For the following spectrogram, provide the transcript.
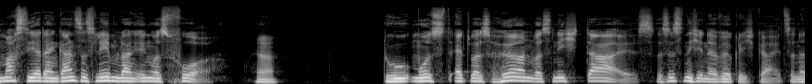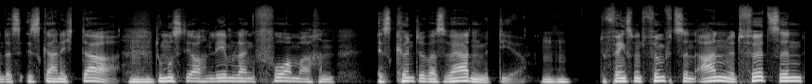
machst dir ja dein ganzes Leben lang irgendwas vor. ja, Du musst etwas hören, was nicht da ist. Das ist nicht in der Wirklichkeit, sondern das ist gar nicht da. Du musst dir auch ein Leben lang vormachen, es könnte was werden mit dir. Du fängst mit 15 an, mit 14 äh,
